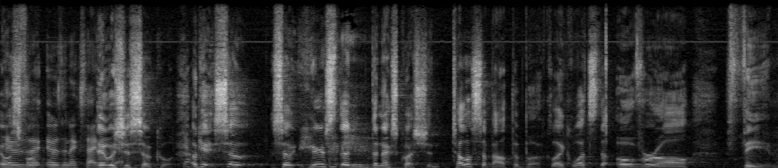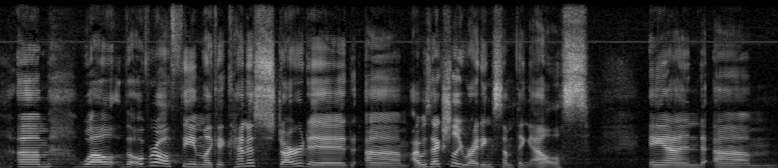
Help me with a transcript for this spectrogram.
It was, a- fun. it was an exciting. It was day. just so cool. Okay, so so here's the the next question. Tell us about the book. Like, what's the overall theme? Um, well, the overall theme, like it kind of started. Um, I was actually writing something else, and um,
